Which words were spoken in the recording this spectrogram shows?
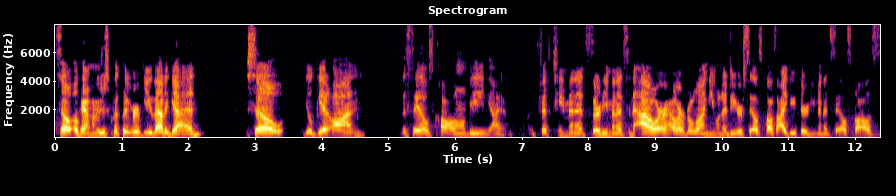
So okay i'm going to just quickly review that again. So you'll get on the sales call and it'll be I, 15 minutes 30 minutes an hour however long you want to do your sales calls. I do 30 minute sales calls.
